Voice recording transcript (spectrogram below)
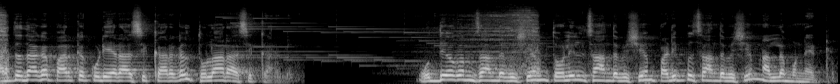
அடுத்ததாக பார்க்கக்கூடிய ராசிக்காரர்கள் துலா ராசிக்காரர்கள். உத்தியோகம் சார்ந்த விஷயம் தொழில் சார்ந்த விஷயம் படிப்பு சார்ந்த விஷயம் நல்ல முன்னேற்றம்.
